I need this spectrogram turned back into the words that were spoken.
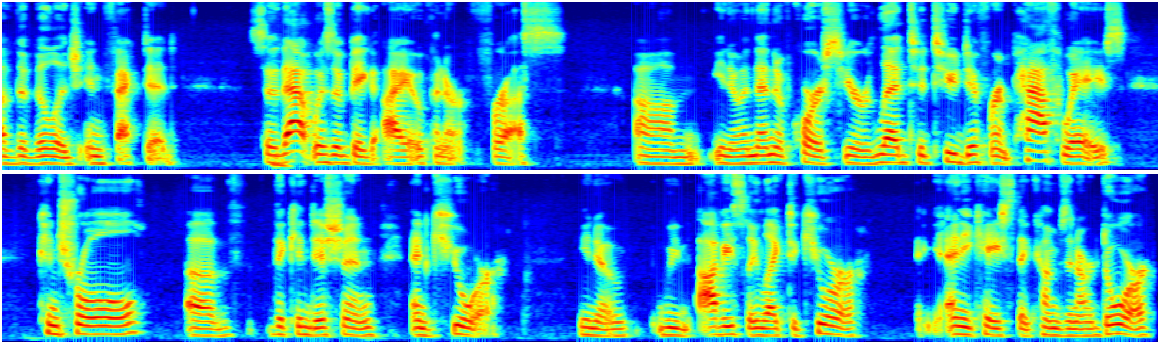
of the village infected. So that was a big eye opener for us. Um, you know, and then of course you're led to two different pathways control of the condition and cure. You know, we obviously like to cure any case that comes in our door,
